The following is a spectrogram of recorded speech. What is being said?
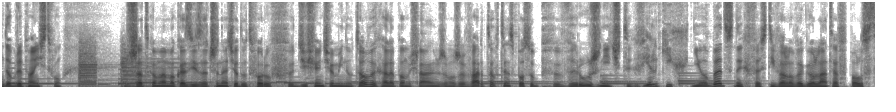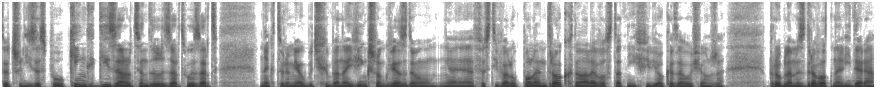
Dzień dobry Państwu. Rzadko mam okazję zaczynać od utworów dziesięciominutowych, ale pomyślałem, że może warto w ten sposób wyróżnić tych wielkich, nieobecnych festiwalowego lata w Polsce, czyli zespół King Gizzard and the Lizard Wizard, który miał być chyba największą gwiazdą e, festiwalu Poland Rock, no ale w ostatniej chwili okazało się, że problemy zdrowotne lidera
